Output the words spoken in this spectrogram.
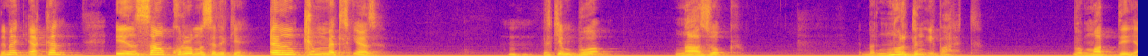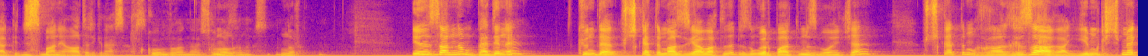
demak aql inson qurilmasidagi eng qimmatli a'zo lekin bu nozuk bir nurdan iborat bu moddiy yoki jismoniy hozirgi narsa emas. Qo'ldigan narsa. Qulolgan emas, nur insonning badani kunda uch qatim ozgan vaqtida bizning urf odatimiz bo'yicha uch qatim g'a- g'izoga yemak ichmak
